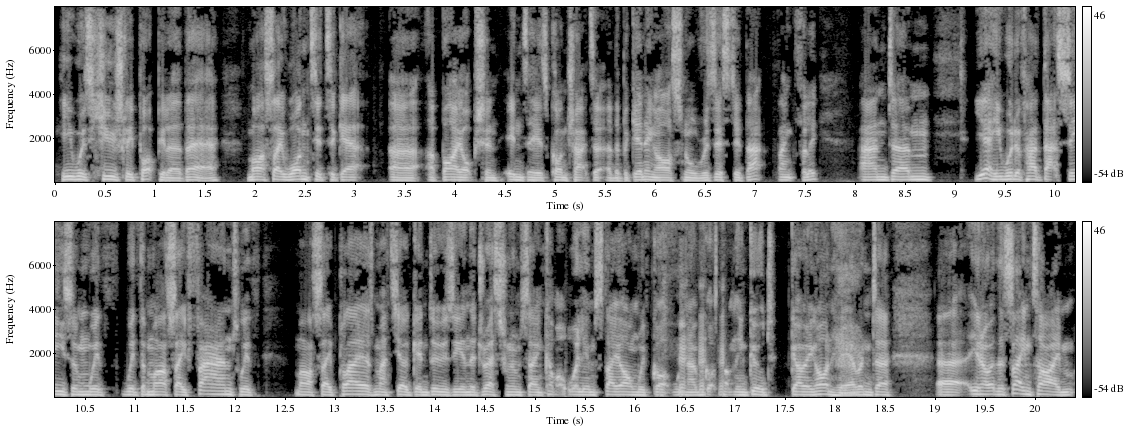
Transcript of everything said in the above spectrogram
he was hugely popular there. Marseille wanted to get uh, a buy option into his contract at, at, the beginning. Arsenal resisted that, thankfully, and um, yeah, he would have had that season with with the Marseille fans, with Marseille players, Matteo Guendouzi in the dressing room saying, "Come on, William, stay on. We've got you know we've got something good going on here." And uh, uh, you know, at the same time,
